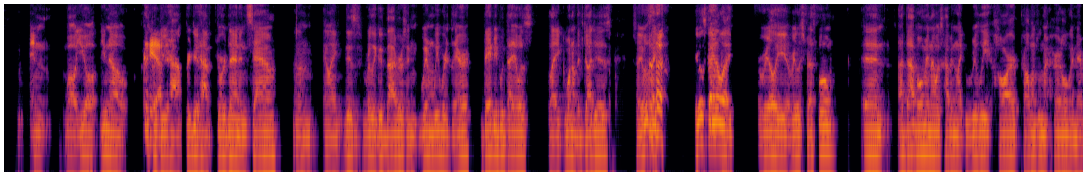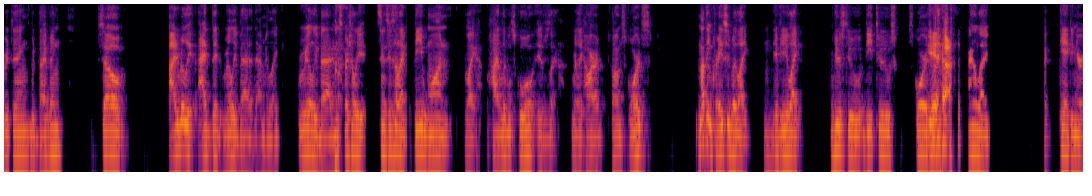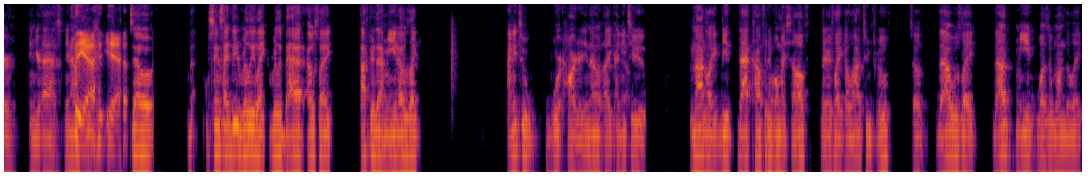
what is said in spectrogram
and well, you you know yeah. Purdue have Purdue have Jordan and Sam, um, and like these really good divers. And when we were there, Baby Budaya was like one of the judges, so it was like it was kind of like really really stressful. And at that moment, I was having like really hard problems with my hurdle and everything with diving. So I really I did really bad at that. I mean, like really bad, and especially since it's a like D one like high level school, it was like really hard um scores. Nothing crazy, but like Mhm. if you like used to D two scores, like yeah. kind of like a kick in your in your ass, you know? yeah. Yeah. So since I did really like really bad, I was like after that meet, I was like I need to work harder, you know? Like I need to not like be that confident on myself. There's like a lot to improve. So that was like that meet was the one that like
